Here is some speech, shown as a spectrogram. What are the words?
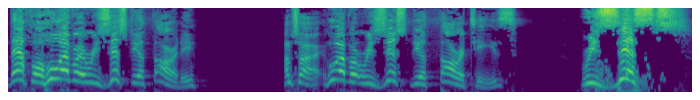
Therefore, whoever resists the authority, I'm sorry, whoever resists the authorities resists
